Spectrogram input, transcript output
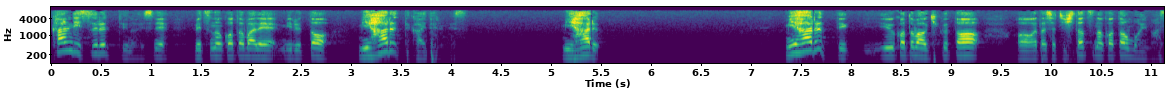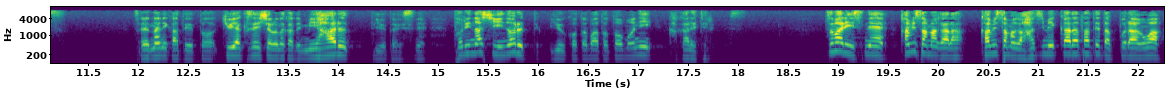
管理するっていうのはですね別の言葉で見ると見張るって書いてるんです。見張る。見張るっていう言葉を聞くと私たち一つのことを思います。それは何かというと旧約聖書の中で見張るっていうとですね鳥なし祈るっていう言葉とともに書かれているんです。つまりですね神様から神様が初めから立てたプランは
